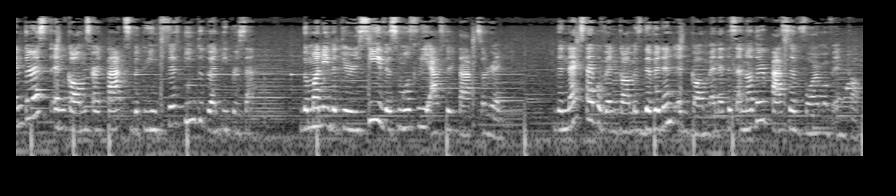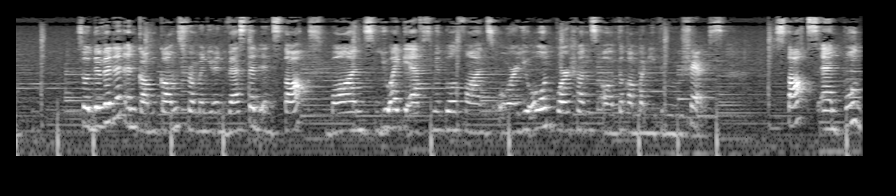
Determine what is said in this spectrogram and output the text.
Interest incomes are taxed between 15 to 20% the money that you receive is mostly after tax already. The next type of income is dividend income and it is another passive form of income. So dividend income comes from when you invested in stocks, bonds, UITFs, mutual funds, or you own portions of the company through shares. Stocks and pooled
